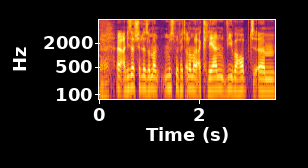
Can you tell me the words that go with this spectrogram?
Ja. Äh, an dieser Stelle soll man, müssen wir vielleicht auch nochmal erklären, wie überhaupt... Ähm,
